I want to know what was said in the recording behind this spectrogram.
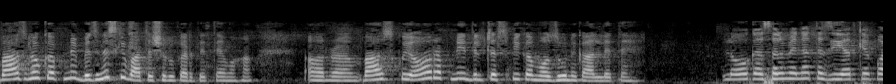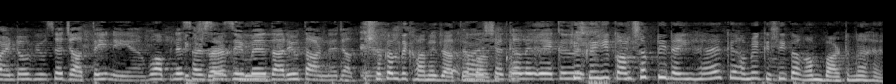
بعض لوگ اپنے بزنس کی باتیں شروع کر دیتے ہیں وہاں۔ اور بعض کوئی اور اپنی دلچسپی کا موضوع نکال لیتے ہیں۔ لوگ اصل میں نا تزیت کے پوائنٹ آف ویو سے جاتے ہی نہیں ہیں۔ وہ اپنے سر سے ذمہ داری اتارنے جاتے ہیں۔ شکل دکھانے جاتے ہیں شکل ایک کیونکہ یہ کانسیپٹ ہی نہیں ہے کہ ہمیں کسی کا غم بانٹنا ہے۔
